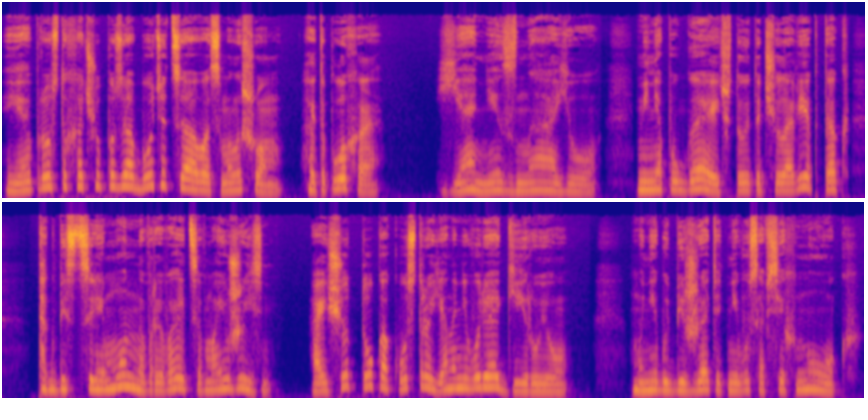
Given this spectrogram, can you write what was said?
Я просто хочу позаботиться о вас, малышом. Это плохо? Я не знаю. Меня пугает, что этот человек так так бесцеремонно врывается в мою жизнь. А еще то, как остро я на него реагирую. Мне бы бежать от него со всех ног,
